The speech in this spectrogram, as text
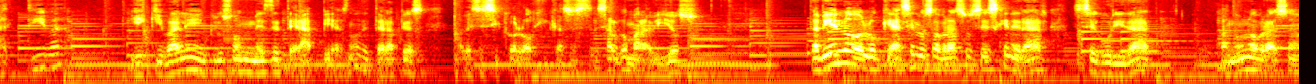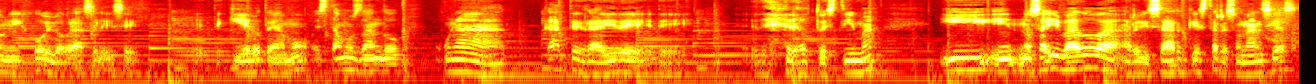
activa y equivale incluso a un mes de terapias, ¿no? de terapias a veces psicológicas. Es, algo maravilloso. También lo, lo, que hacen los abrazos es generar seguridad. Cuando uno abraza a un hijo y lo abraza y le dice, eh, te quiero, te amo, estamos dando una cátedra ahí de, de, autoestima y, nos ha llevado a, a revisar que estas resonancias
